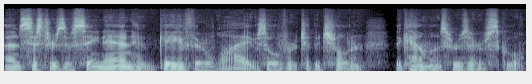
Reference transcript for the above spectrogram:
uh, Sisters of St. Anne who gave their lives over to the children, the Kamloops Reserve School.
